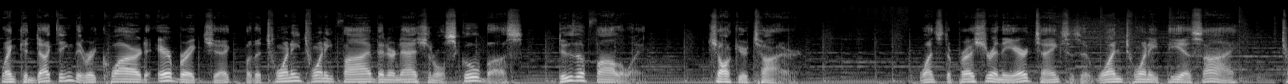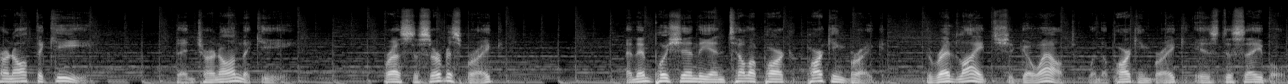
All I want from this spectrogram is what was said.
When conducting the required air brake check for the 2025 International School Bus, do the following. Chalk your tire. Once the pressure in the air tanks is at 120 psi, turn off the key. Then turn on the key. Press the service brake and then push in the IntelliPark parking brake. The red light should go out when the parking brake is disabled.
